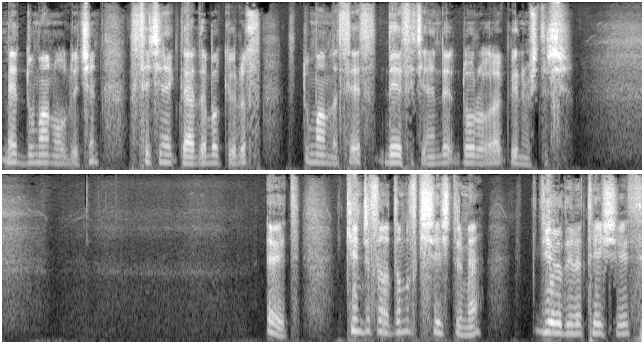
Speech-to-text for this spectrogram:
ve duman olduğu için seçeneklerde bakıyoruz. Dumanla ses D seçeneğinde doğru olarak verilmiştir. Evet. İkinci sanatımız kişileştirme. Diğer adıyla teşhis,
